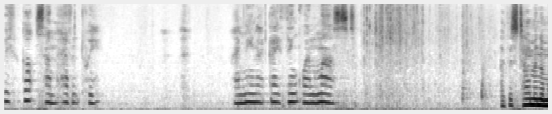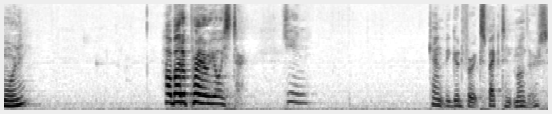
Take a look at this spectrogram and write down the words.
We've got some, haven't we? I mean, I, I think one must. At this time in the morning? How about a prairie oyster? Gin. Can't be good for expectant mothers.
